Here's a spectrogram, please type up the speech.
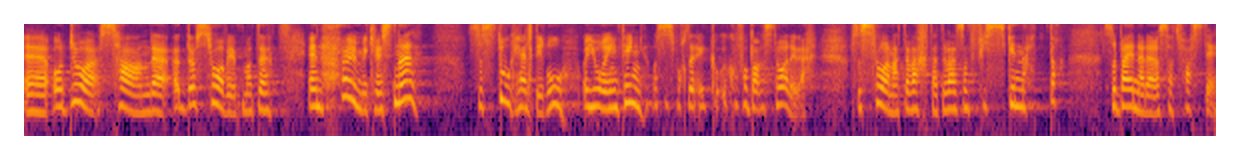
Uh, og Da sa han det, da så vi på en måte en haug med kristne som sto helt i ro og gjorde ingenting. Og Så spurte jeg hvorfor bare står de der. Så så han etter hvert at det var et sånn fiskenett som beina deres satt fast i.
